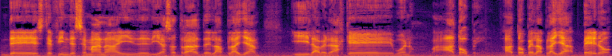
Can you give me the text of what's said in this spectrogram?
de este fin de semana y de días atrás de la playa y la verdad es que, bueno, a tope, a tope la playa, pero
